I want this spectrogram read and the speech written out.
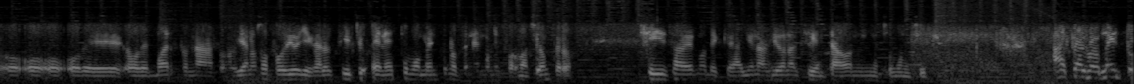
o, de, o de muertos, nada. Todavía no se ha podido llegar al sitio. En este momento no tenemos información, pero sí sabemos de que hay un avión accidentado en nuestro municipio. Hasta el momento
